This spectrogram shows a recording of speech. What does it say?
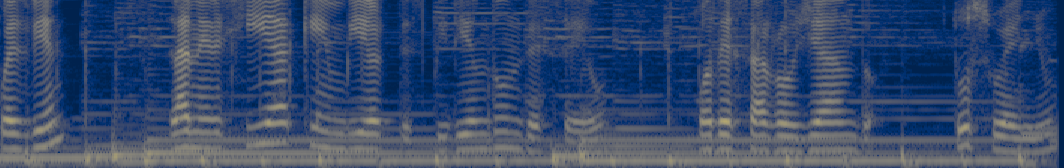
Pues bien, la energía que inviertes pidiendo un deseo o desarrollando tu sueño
